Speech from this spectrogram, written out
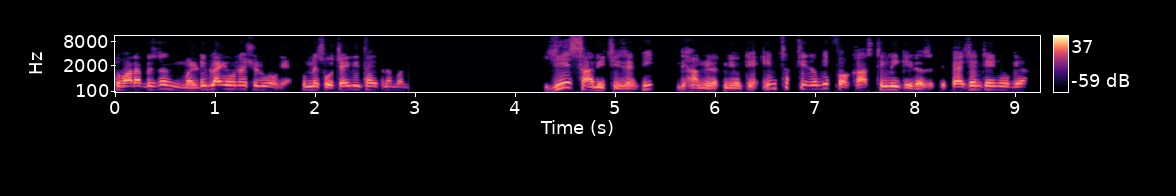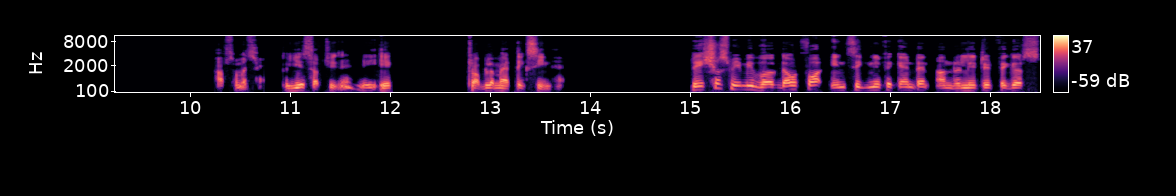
तुम्हारा बिज़नेस मल्टीप्लाई होना शुरू हो गया। तुमने सोचा ही नहीं था इतना बढ़ ये सारी चीज़ें भी ध्यान में रखनी होती है। इन सब चीज़ों की फोरकास्टिंग नहीं की जा सकती। फ़ैशन चेंज हो गया। आप समझ रहे हैं। तो ये सब चीज़ें भी एक प्रॉब्लमैटिक सीन है। रेशियोस में भी worked out for insignificant and unrelated figures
